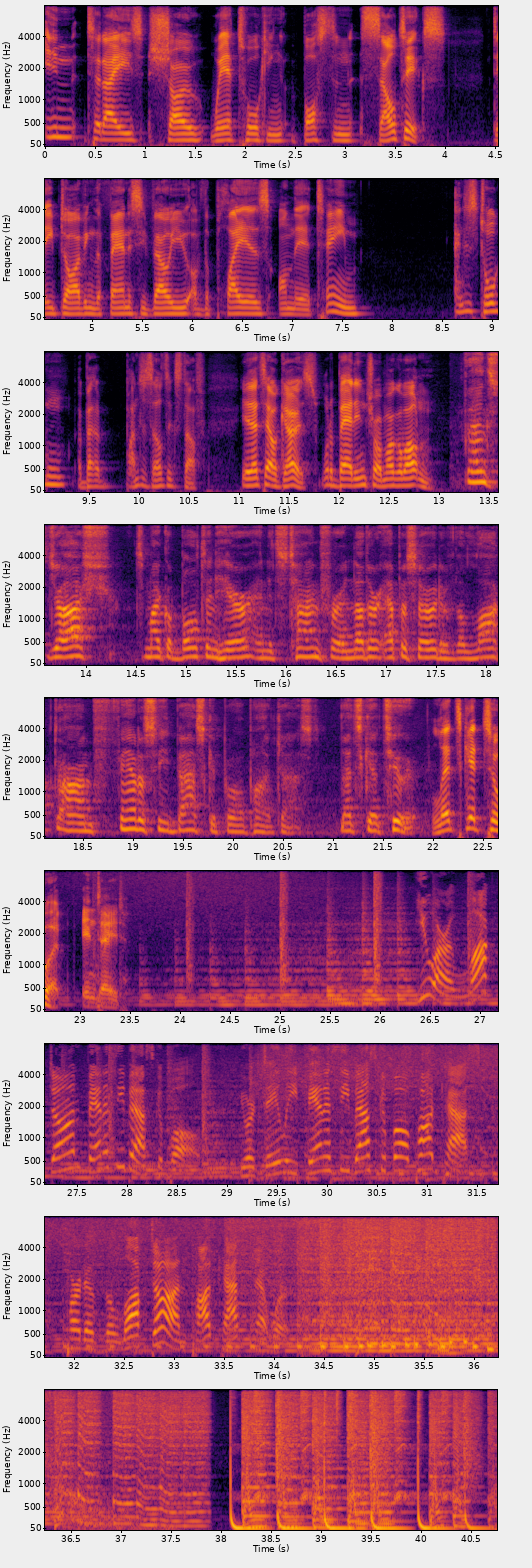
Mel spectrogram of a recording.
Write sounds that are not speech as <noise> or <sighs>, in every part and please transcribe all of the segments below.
In today's show, we're talking Boston Celtics, deep diving the fantasy value of the players on their team, and just talking about a bunch of Celtic stuff. Yeah, that's how it goes. What a bad intro, Michael Bolton. Thanks, Josh. It's Michael Bolton here, and it's time for another episode of the Locked On Fantasy Basketball Podcast. Let's get to it. Let's get to it, indeed. You are Locked On Fantasy Basketball, your daily fantasy basketball podcast, part of the Locked On Podcast Network.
